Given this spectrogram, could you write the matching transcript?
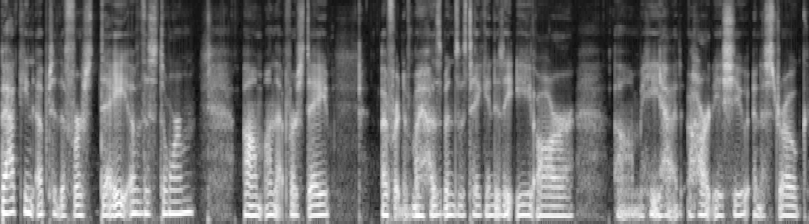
backing up to the first day of the storm, um, on that first day, a friend of my husband's was taken to the ER. Um, he had a heart issue and a stroke,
